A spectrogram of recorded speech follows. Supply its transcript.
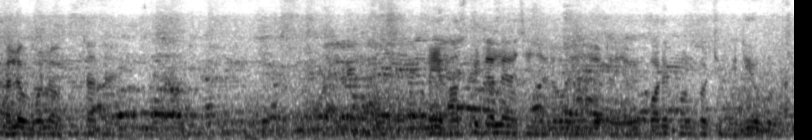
হ্যালো, বলো, কোথায়? এই হসপিটালে আছি যেটা ওই যেটা আমি পরে ফোন করছি ভিডিও করছি।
